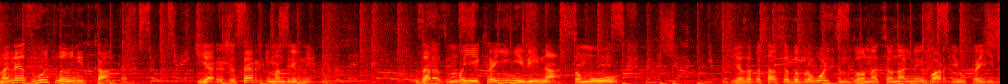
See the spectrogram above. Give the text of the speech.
Мене звуть Леонід Кантер. Я режисер і мандрівник. Зараз в моїй країні війна, тому я записався добровольцем до Національної гвардії України.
